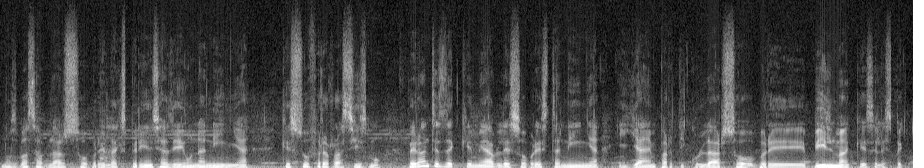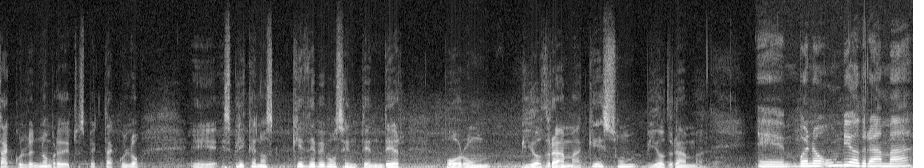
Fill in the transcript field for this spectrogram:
nos vas a hablar sobre la experiencia de una niña que sufre racismo. Pero antes de que me hables sobre esta niña y ya en particular sobre Vilma, que es el espectáculo, el nombre de tu espectáculo, eh, explícanos qué debemos entender por un biodrama. ¿Qué es un biodrama? Eh, bueno, un biodrama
